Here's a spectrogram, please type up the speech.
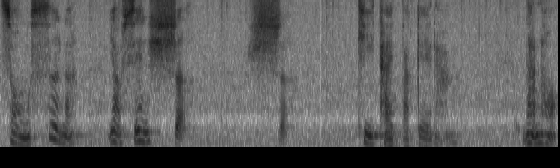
总是呢要先舍舍，期待大家人，然后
